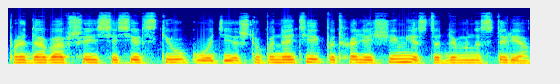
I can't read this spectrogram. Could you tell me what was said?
продававшиеся сельские угодья, чтобы найти подходящее место для монастыря.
